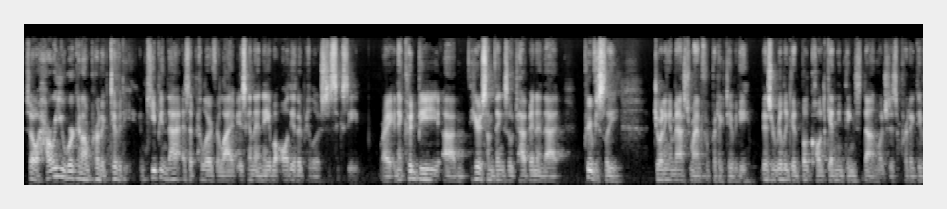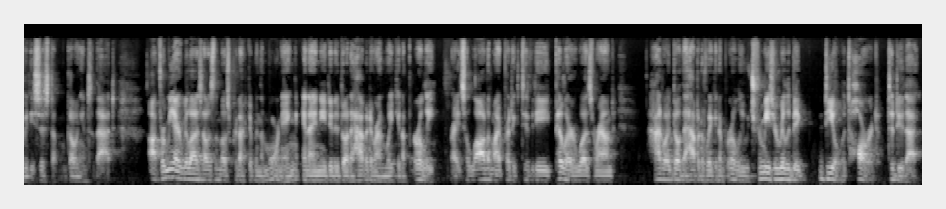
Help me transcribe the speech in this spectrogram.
So, how are you working on productivity? And keeping that as a pillar of your life is going to enable all the other pillars to succeed, right? And it could be um, here's some things which have been in that previously. Joining a mastermind for productivity. There's a really good book called Getting Things Done, which is a productivity system going into that. Uh, for me, I realized I was the most productive in the morning and I needed to build a habit around waking up early, right? So a lot of my productivity pillar was around how do I build the habit of waking up early, which for me is a really big deal. It's hard to do that.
